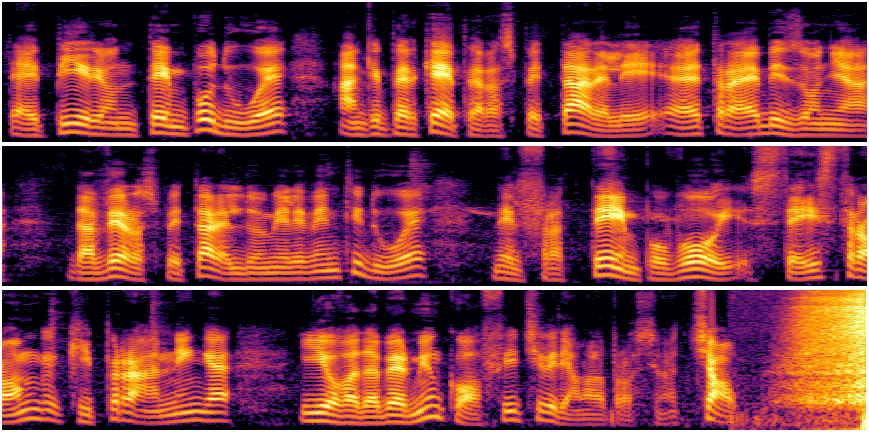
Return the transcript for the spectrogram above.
la Hyperion Tempo 2 anche perché per aspettare le eh, 3 bisogna davvero aspettare il 2022 nel frattempo voi stay strong, keep running io vado a bermi un coffee, ci vediamo alla prossima, ciao!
